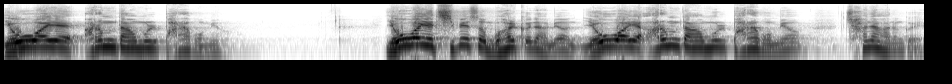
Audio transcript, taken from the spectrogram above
여호와의 아름다움을 바라보며 여호와의 집에서 뭐 할 거냐 하면 여호와의 아름다움을 바라보며 찬양하는 거예요.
